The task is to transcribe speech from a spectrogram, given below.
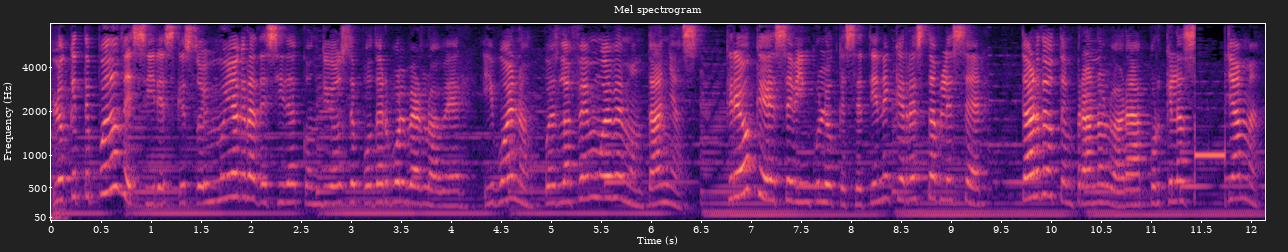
lo que te puedo decir es que estoy muy agradecida con Dios de poder volverlo a ver. Y bueno, pues la fe mueve montañas. Creo que ese vínculo que se tiene que restablecer, tarde o temprano lo hará porque la llama.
